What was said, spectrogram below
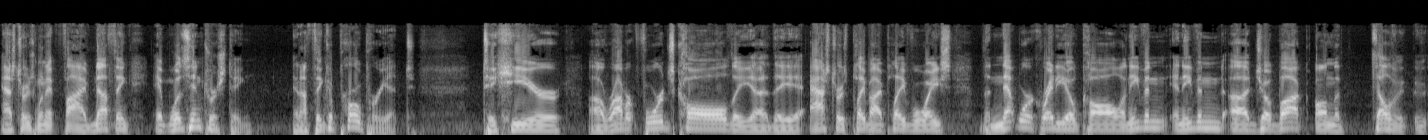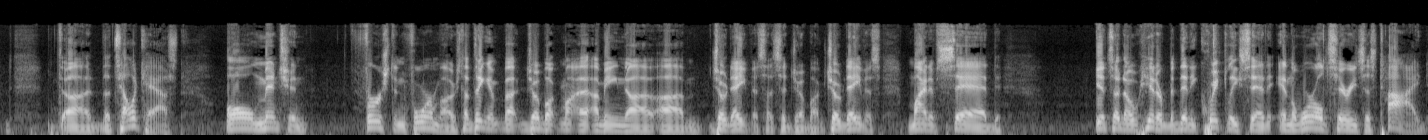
Astros win at 5 nothing. It was interesting, and I think appropriate, to hear uh, Robert Ford's call, the uh, the Astros play by play voice, the network radio call, and even and even uh, Joe Buck on the tele- uh, the telecast all mention first and foremost. I'm thinking about Joe Buck. I mean uh, um, Joe Davis. I said Joe Buck. Joe Davis might have said it's a no hitter, but then he quickly said, and the World Series is tied.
